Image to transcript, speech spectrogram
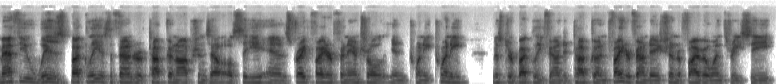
Matthew Whiz Buckley is the founder of Top Gun Options LLC and Strike Fighter Financial in 2020. Mr. Buckley founded Top Gun Fighter Foundation, a 501c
